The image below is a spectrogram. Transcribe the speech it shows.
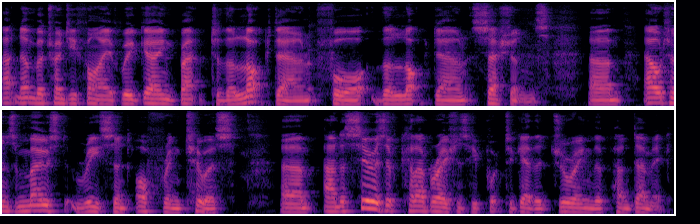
At number 25, we're going back to the lockdown for the lockdown sessions. Um, Elton's most recent offering to us um, and a series of collaborations he put together during the pandemic.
